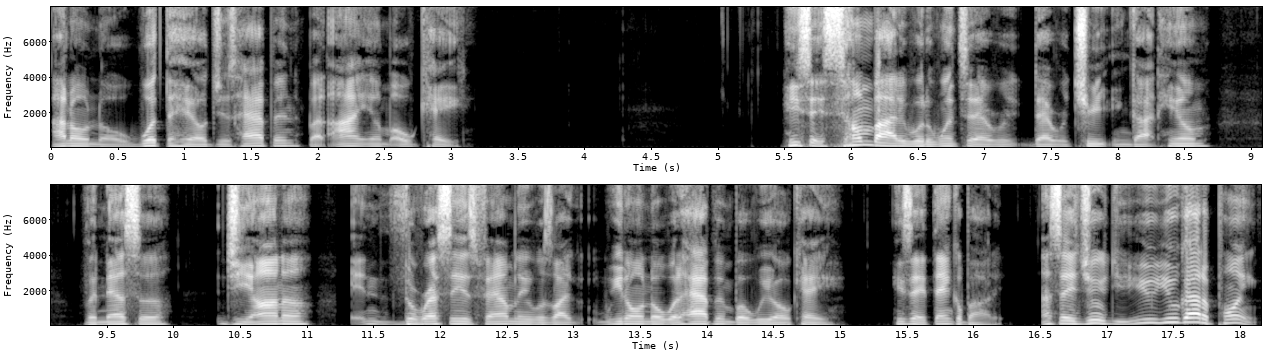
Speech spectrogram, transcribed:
I don't know what the hell just happened, but I am okay." He said somebody would have went to that re- that retreat and got him, Vanessa, Gianna, and the rest of his family was like, "We don't know what happened, but we okay." He said, "Think about it." I said, "Jude, you you got a point."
